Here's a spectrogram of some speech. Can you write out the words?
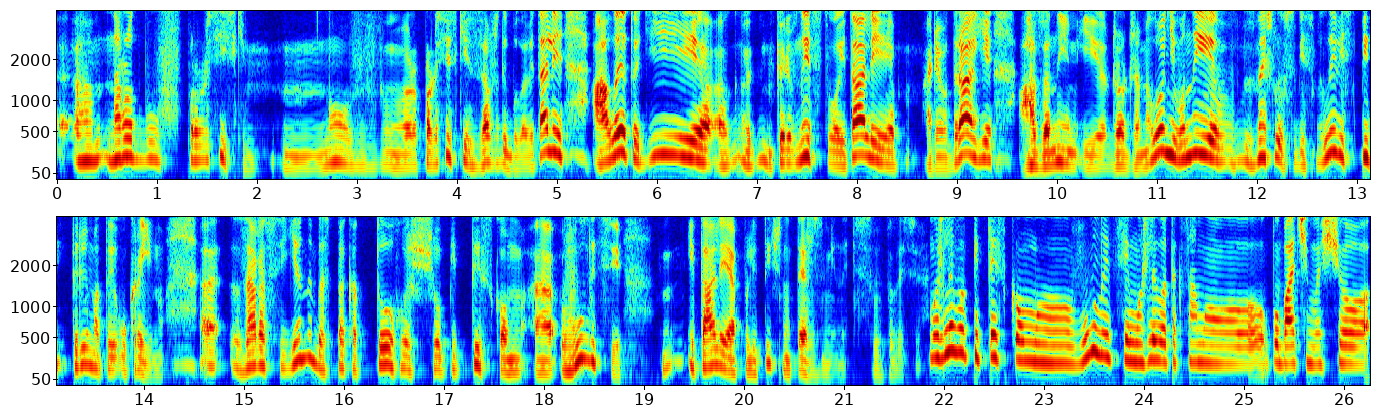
е, е, народ був проросійським. Ну, проросійськість завжди була в Італії, але тоді керівництво Італії, Аріо Драгі, а за ним і Джорджа Мелоні, вони знайшли в собі сміливість підтримати Україну. Зараз є небезпека того, що під тиском вулиці Італія політично теж змінить свою позицію. Можливо, під тиском е, вулиці, можливо, так само побачимо, що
